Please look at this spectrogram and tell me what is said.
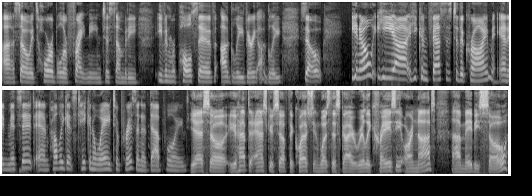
Uh, so it's horrible or frightening to somebody, even repulsive, ugly, very ugly. So You know, he uh, he confesses to the crime and admits it, and probably gets taken away to prison at that point. Yeah, so you have to ask yourself the question: Was this guy really crazy or not? Uh, maybe so,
